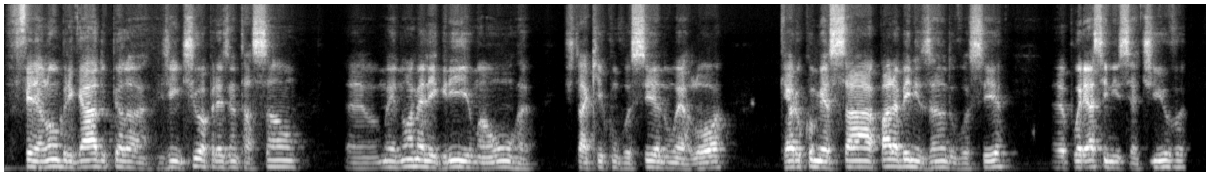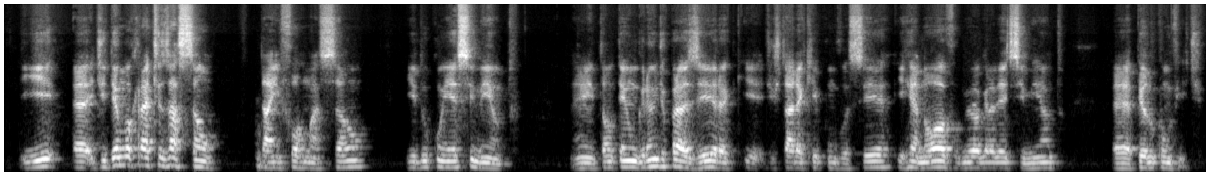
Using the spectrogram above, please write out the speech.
Fenelon, obrigado pela gentil apresentação. É uma enorme alegria, uma honra estar aqui com você no Erló. Quero começar parabenizando você é, por essa iniciativa e é, de democratização da informação e do conhecimento. É, então, tenho um grande prazer aqui, de estar aqui com você e renovo o meu agradecimento é, pelo convite.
